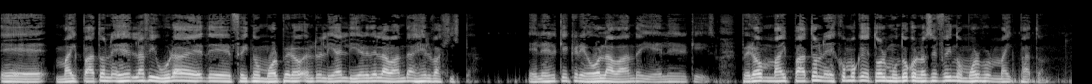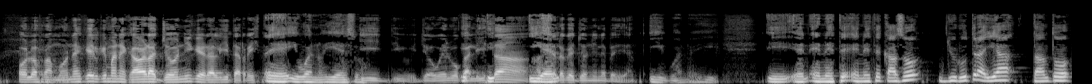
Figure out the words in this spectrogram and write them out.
eh, Mike Patton es la figura de, de Fate No More, pero en realidad el líder de la banda es el bajista. Él es el que creó la banda y él es el que hizo. Pero Mike Patton es como que todo el mundo conoce Fate No More por Mike Patton. O los Ramones, que el que manejaba era Johnny, que era el guitarrista. Eh, y bueno, y eso. Y, y yo, el vocalista, Y- y- y hacía él- lo que Johnny le pedía. Y bueno, y, y en, en este, en este caso, Yuru traía tanto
